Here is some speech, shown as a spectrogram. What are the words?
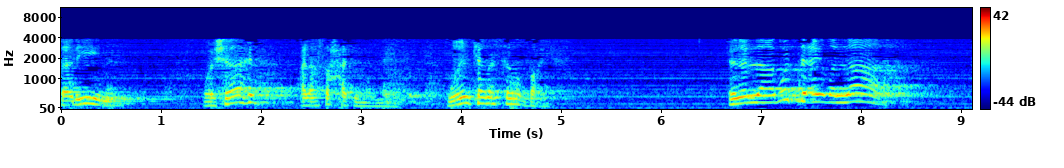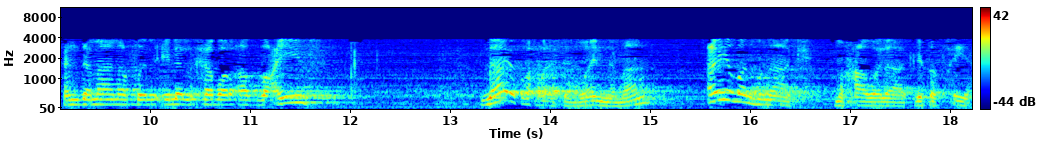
قرينة وشاهد على صحة المضمون وإن كان السند ضعيف. إذا لابد أيضا لا عندما نصل إلى الخبر الضعيف لا يطرح رأسا وإنما أيضا هناك محاولات لتصحيح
